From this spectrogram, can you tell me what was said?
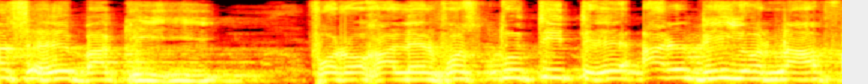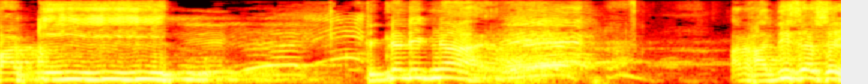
আছে বাকি পরকালের প্রস্তুতিতে আর দিও না ফাঁকি ঠিক না ঠিক না আর হাদিস আছে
